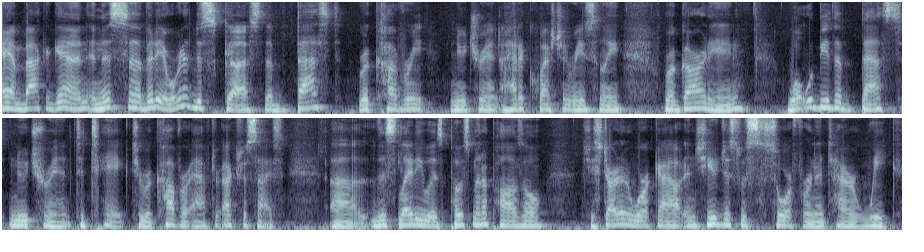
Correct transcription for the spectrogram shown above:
Hey, I'm back again. In this uh, video, we're going to discuss the best recovery nutrient. I had a question recently regarding what would be the best nutrient to take to recover after exercise. Uh, this lady was postmenopausal. She started to work out and she just was sore for an entire week.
